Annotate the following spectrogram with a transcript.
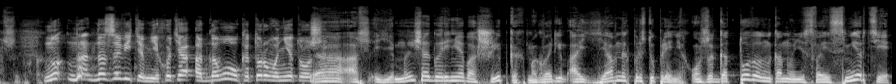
ошибок. Ну, на, назовите мне хоть одного, у которого нет ошибок. Да, ош... Мы сейчас говорим не об ошибках, мы говорим о явных преступлениях. Он же готовил накануне своей смерти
